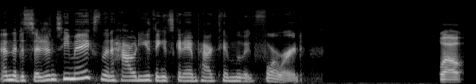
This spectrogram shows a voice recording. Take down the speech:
and the decisions he makes? And then how do you think it's going to impact him moving forward? Well,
